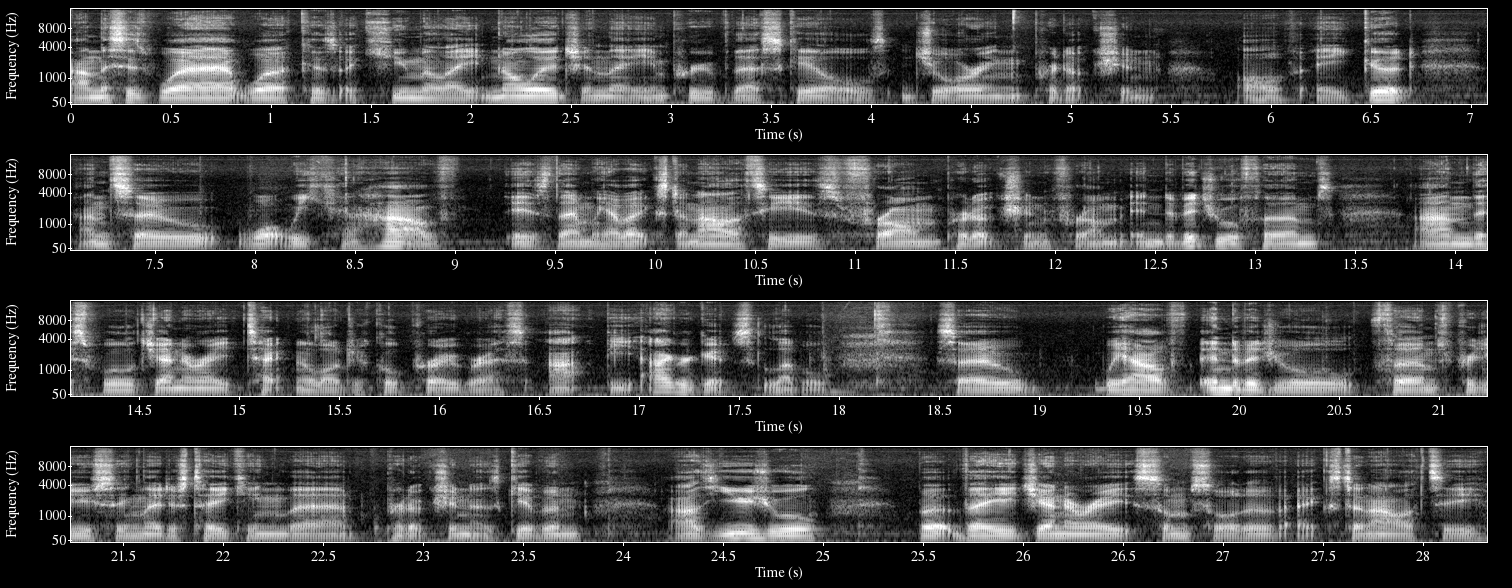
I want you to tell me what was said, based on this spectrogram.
and this is where workers accumulate knowledge and they improve their skills during production of a good. And so what we can have is then we have externalities from production from individual firms and this will generate technological progress at the aggregate level. So we have individual firms producing, they're just taking their production as given as usual, but they generate some sort of externality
